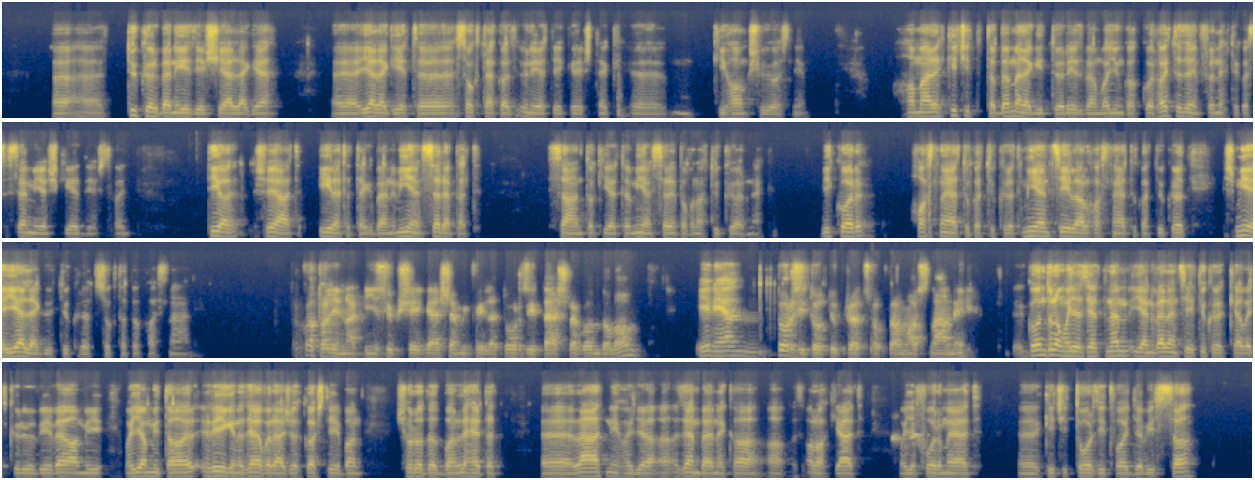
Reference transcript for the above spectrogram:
tükörbenézés jellege, jellegét szokták az önértékelésnek kihangsúlyozni. Ha már egy kicsit itt a bemelegítő részben vagyunk, akkor hagyd tegyem föl nektek azt a személyes kérdést, hogy ti a saját életetekben milyen szerepet szántok érte, milyen szerepe van a tükörnek. Mikor használjátok a tükröt, milyen célral használjátok a tükröt, és milyen jellegű tükröt szoktatok használni. A Katalinnak nincs szüksége semmiféle torzításra, gondolom. Én ilyen torzító tükröt szoktam használni. Gondolom, hogy ezért nem ilyen velencei tükrökkel vagy körülvéve, ami, vagy amit a régen az elvarázsolt kastélyban, sorodatban lehetett eh, látni, hogy az embernek a, a, az alakját, vagy a formáját eh, kicsit torzítva adja vissza.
